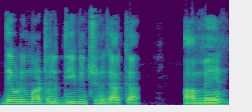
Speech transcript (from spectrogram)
దేవుడి మాటలు దీవించునుగాక. ఆమెన్.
